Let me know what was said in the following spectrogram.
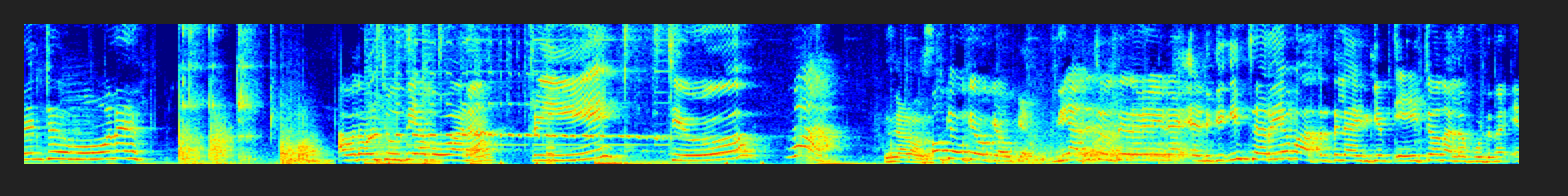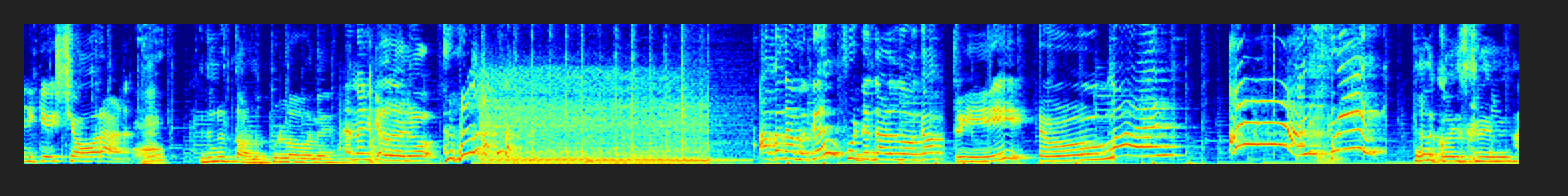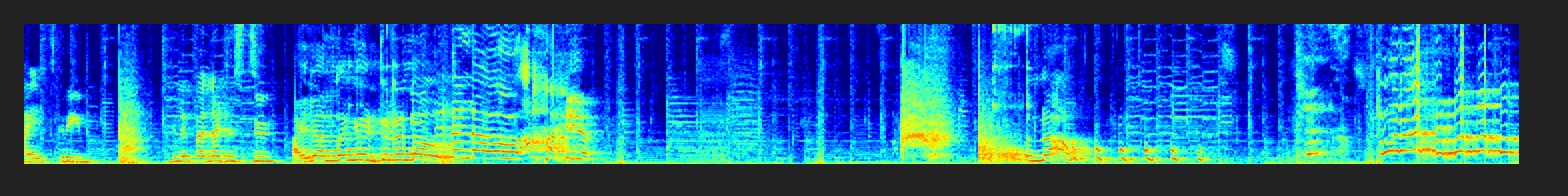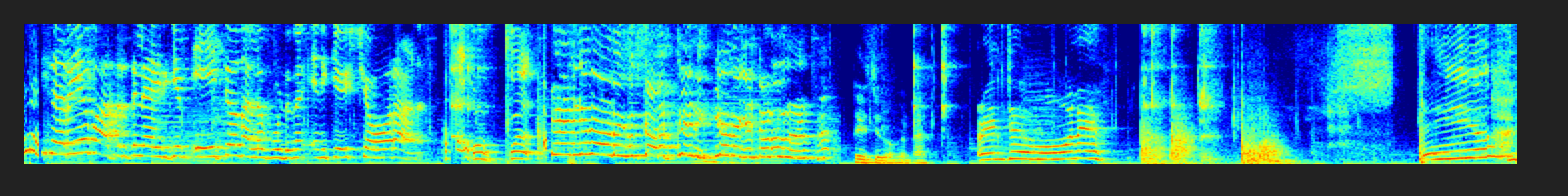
എന്റെ മോനെ. അപ്പൊ നമ്മൾ ചൂസ് ചെയ്യാൻ പോവാണ്. ത്രീ ടു വൺ നീ അത് ചൂസ് ചെയ്ത് കഴിഞ്ഞാൽ എനിക്ക് ഈ ചെറിയ പാത്രത്തിലായിരിക്കും ഏറ്റവും നല്ല ഫുഡ് എനിക്ക് ഷോറാണ് ഇതിന്റെ തണുപ്പുള്ള പോലെ എന്നാ എനിക്കത് അപ്പൊ നമുക്ക് ഫുഡ് എന്താണെന്ന് നോക്കാം. ത്രീ ടു ഞാനൊക്കെ ഐസ്ക്രീം ഐസ്ക്രീം ഇതിലിപ്പോ എന്താ ട്വിസ്റ്റ് അതിൽ എന്തെങ്കിലും ഇട്ടിട്ടുണ്ടാവും. എനിക്കാണ് കിട്ടണത്? ടേസ്റ്റ് നോക്കട്ടെ. മോനെ.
